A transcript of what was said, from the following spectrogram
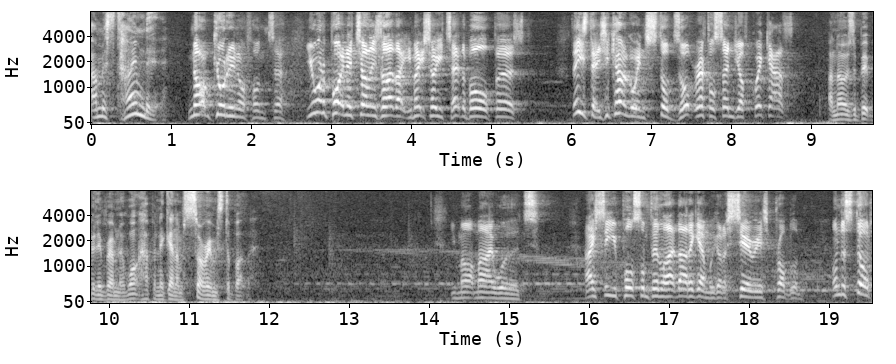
I mistimed it. Not good enough, Hunter. You want to put in a challenge like that, you make sure you take the ball first. These days, you can't go in studs up. Ref will send you off quick as. I know it was a bit Billy Bremner. Won't happen again. I'm sorry, Mr. Butler. You mark my words. I see you pull something like that again, we've got a serious problem. Understood?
